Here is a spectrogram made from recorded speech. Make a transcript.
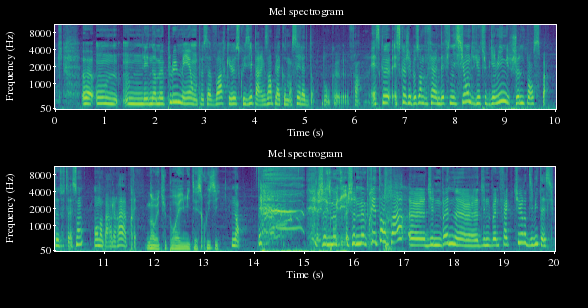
Euh, on, ne les nomme plus, mais on peut savoir que Squeezie, par exemple, a commencé là-dedans. Donc, enfin, est-ce que, est-ce que j'ai besoin de vous faire une définition du YouTube gaming? Je ne pense pas. De toute façon, on en parlera après. Non, mais tu pourrais imiter Squeezie. Non. Je, ne me, je ne me prétends pas euh, d'une bonne, euh, d'une bonne facture d'imitation.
